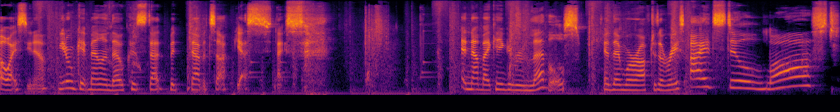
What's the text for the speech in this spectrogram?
Oh, I see now. You don't get melon though, because that, that would suck. Yes, nice. And now my kangaroo levels. And then we're off to the race. I'd still lost.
